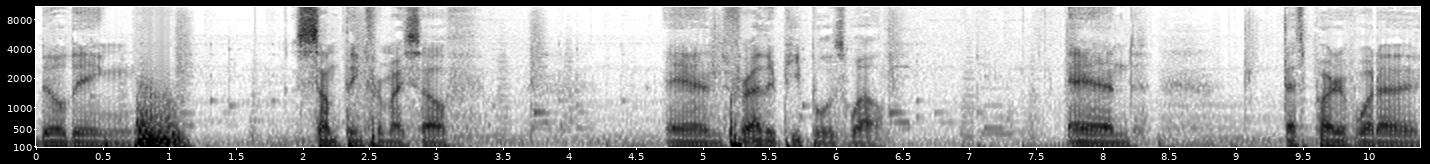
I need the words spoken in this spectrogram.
building something for myself and for other people as well. And that's part of what I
